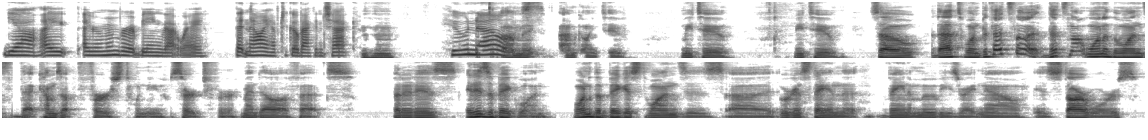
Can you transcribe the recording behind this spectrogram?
Yeah, I I remember it being that way, but now I have to go back and check. Mm-hmm. Who knows? I'm, I'm going to. Me too. Me too. So that's one, but that's not that's not one of the ones that comes up first when you search for Mandela effects. But it is it is a big one. One of the biggest ones is uh, we're going to stay in the vein of movies right now is Star Wars,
